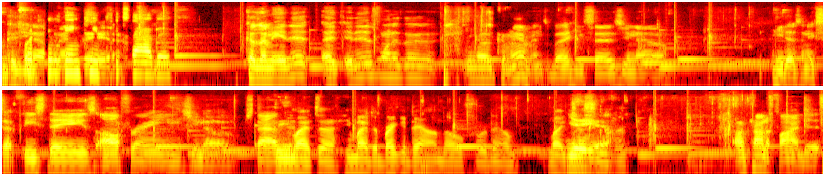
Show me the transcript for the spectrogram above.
Because you What know, do you mean keep the Sabbath? because I mean, it is it, it is one of the you know commandments, but he says you know he doesn't accept feast days, offerings, you know, Sabbath. He might uh, he might have to break it down though for them. Like Yeah, just, yeah. uh, I'm trying to find it.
